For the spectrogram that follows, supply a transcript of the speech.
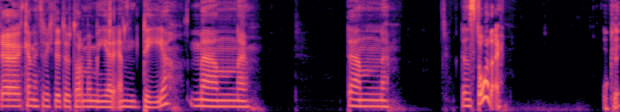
eh, kan inte riktigt uttala mig mer än det. Men den, den står där. Okej.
